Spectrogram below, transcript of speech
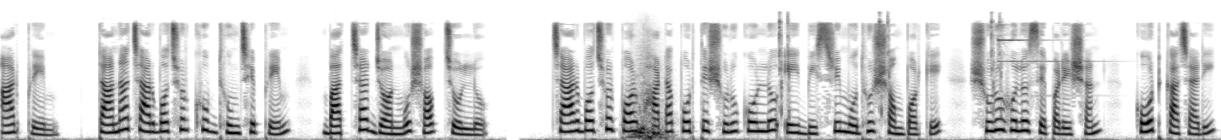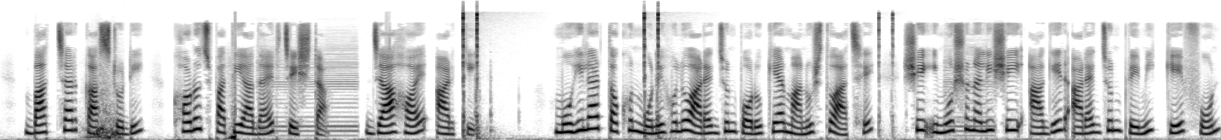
আর প্রেম। টানা চার বছর খুব ধুমছে প্রেম, বাচ্চার জন্ম সব চলল। চার বছর পর ভাটা পড়তে শুরু করল এই বিশ্রী মধুর সম্পর্কে। শুরু হল সেপারেশন, কোর্ট কাচারি, বাচ্চার কাস্টডি, খরচপাতি আদায়ের চেষ্টা। যা হয় আর কি। মহিলার তখন মনে হল আরেকজন পরকেয়ার মানুষ তো আছে, সে ইমোশনালি সেই আগের আরেকজন প্রেমিককে ফোন,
